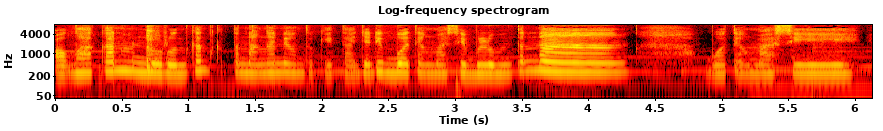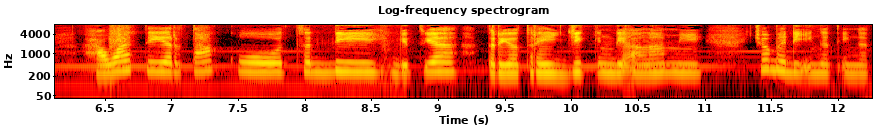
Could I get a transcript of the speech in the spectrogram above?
Allah akan menurunkan ketenangannya untuk kita jadi buat yang masih belum tenang buat yang masih khawatir, takut, sedih gitu ya, trio tragic yang dialami. Coba diingat-ingat,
